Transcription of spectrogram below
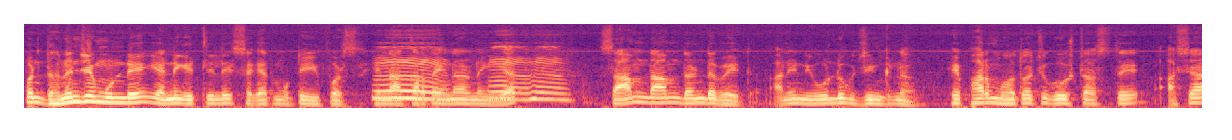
पण धनंजय मुंडे यांनी घेतलेले सगळ्यात मोठे इफर्ट्स हे नाकारता येणार नाही यात. साम दाम दंडभेद आणि निवडणूक जिंकणं हे फार महत्वाची गोष्ट असते. अशा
